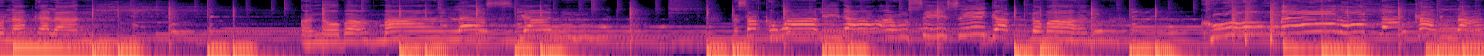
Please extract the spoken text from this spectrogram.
nagkaroon ng kalan. Ano bang malas yan? Nasa kawali na ang sisigat laman. Kung meron ng kalan,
